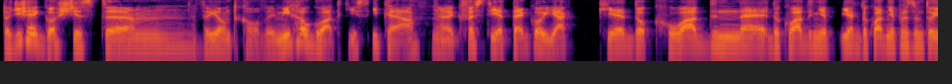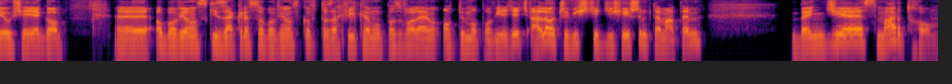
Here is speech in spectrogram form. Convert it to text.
to dzisiaj gość jest wyjątkowy. Michał Gładki z IKEA. E, kwestie tego, jak jakie dokładne, dokładnie, jak dokładnie prezentują się jego e, obowiązki, zakres obowiązków, to za chwilkę mu pozwolę o tym opowiedzieć, ale oczywiście dzisiejszym tematem będzie smart home.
